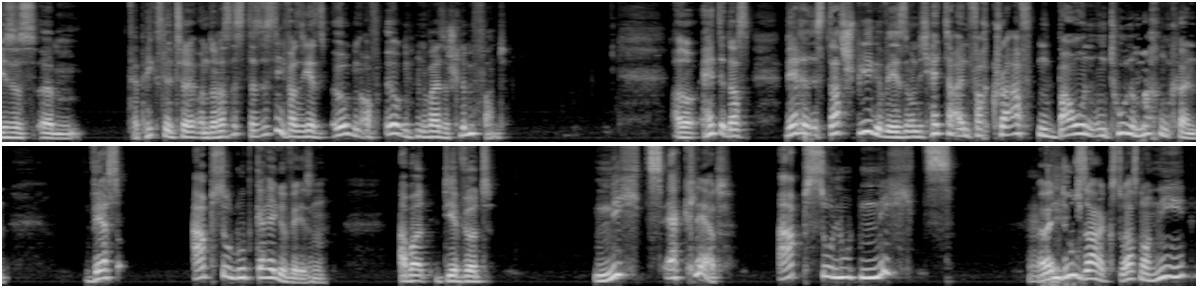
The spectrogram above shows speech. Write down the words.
dieses ähm, verpixelte und so. Das ist, das ist nicht, was ich jetzt irgend, auf irgendeine Weise schlimm fand. Also hätte das, wäre es das Spiel gewesen und ich hätte einfach craften, bauen und tun und machen können, wäre es absolut geil gewesen. Aber dir wird nichts erklärt. Absolut nichts. Hm. Wenn du sagst, du hast noch nie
